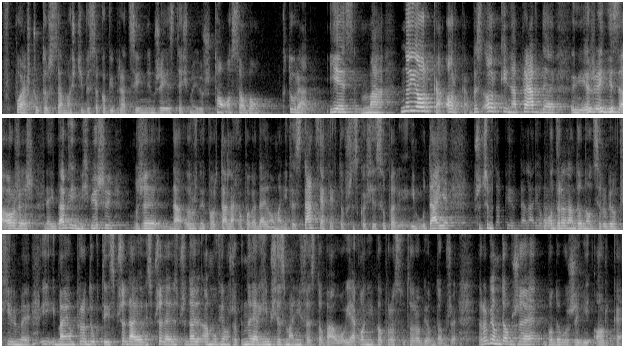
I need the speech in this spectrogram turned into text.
w płaszczu tożsamości wysokowibracyjnym, że jesteśmy już tą osobą, która jest, ma. No i orka, orka. Bez orki naprawdę, jeżeli nie zaorzesz, najbardziej mi śmieszy, że na różnych portalach opowiadają o manifestacjach, jak to wszystko się super im udaje, przy czym zapierdalają od rana do nocy, robią filmy i, i mają produkty i sprzedają, i sprzedają, i sprzedają, a mówią, że no jak im się zmanifestowało, jak oni po prostu to robią dobrze. Robią dobrze, bo dołożyli orkę,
